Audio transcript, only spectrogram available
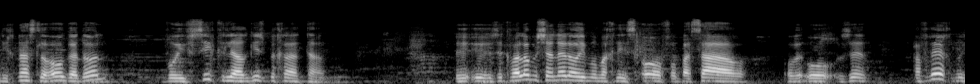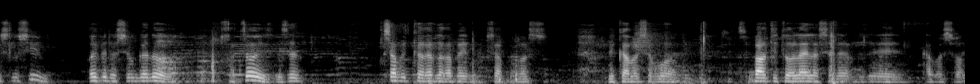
נכנס לו אור גדול, והוא הפסיק להרגיש בכלל טעם. אה, אה, זה כבר לא משנה לו אם הוא מכניס עוף או בשר, או, או זה, אברך בן שלושים, עובד השם גדול, חצוי וזה. עכשיו התקרב לרבנו, עכשיו ממש, לפני כמה שבועות. דיברתי איתו לילה שלם, וזה כמה שעות.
